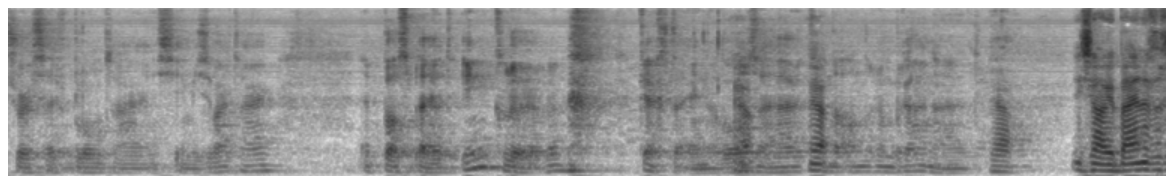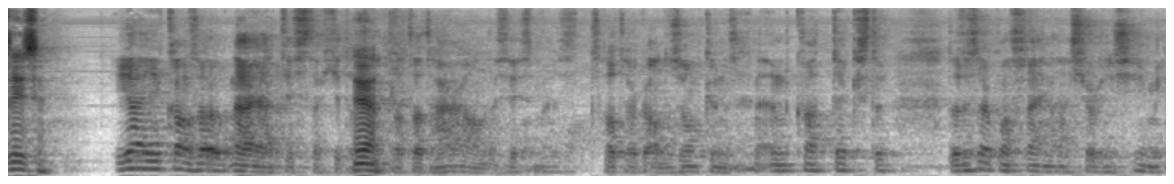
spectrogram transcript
George heeft blond haar en Jimmy zwart haar. En pas bij het inkleuren krijgt de ene roze huid en de andere een bruine huid. Ja. Die zou je bijna vergissen. Ja, je kan ook... Nou ja, het is dat je dat, Ja. dat, dat haar anders is, maar het had ook andersom kunnen zijn. En qua teksten, dat is ook wel fijn aan George en Jimmy.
